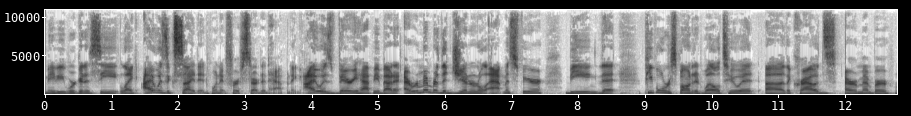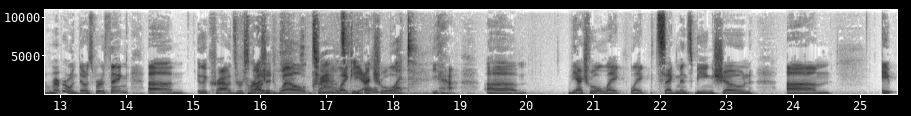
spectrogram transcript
maybe we're gonna see like i was excited when it first started happening i was very happy about it i remember the general atmosphere being that people responded well to it. Uh, the crowds i remember remember when those were a thing? Um, the crowds responded well to Crowds, like people? the actual What? yeah. Um, the actual like like segments being shown. Um, it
